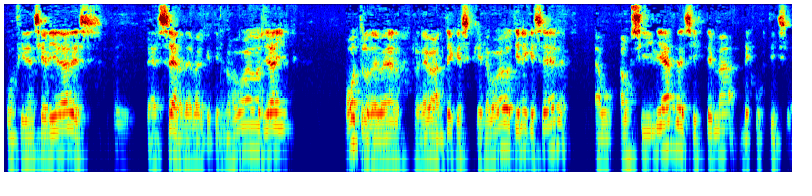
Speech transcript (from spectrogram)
confidencialidad es el tercer deber que tienen los abogados y hay otro deber relevante que es que el abogado tiene que ser auxiliar del sistema de justicia.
